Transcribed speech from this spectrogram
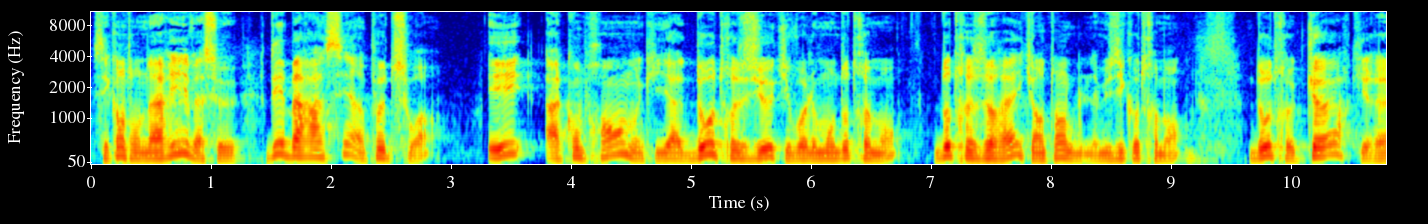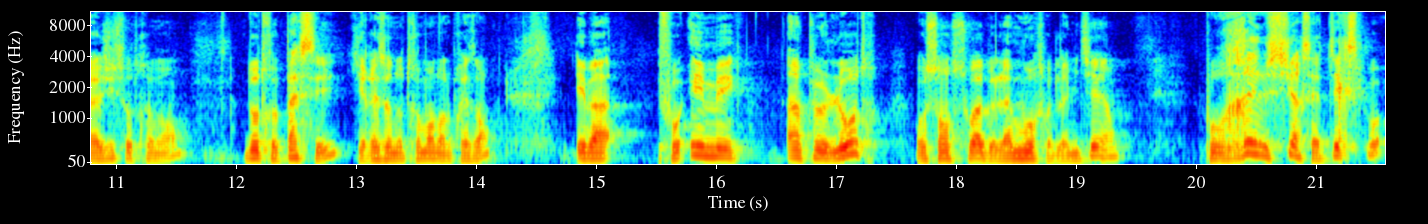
C'est quand on arrive à se débarrasser un peu de soi et à comprendre qu'il y a d'autres yeux qui voient le monde autrement, d'autres oreilles qui entendent la musique autrement, d'autres cœurs qui réagissent autrement, d'autres passés qui résonnent autrement dans le présent. Eh ben, il faut aimer un peu l'autre, au sens soit de l'amour, soit de l'amitié, hein, pour réussir cet exploit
